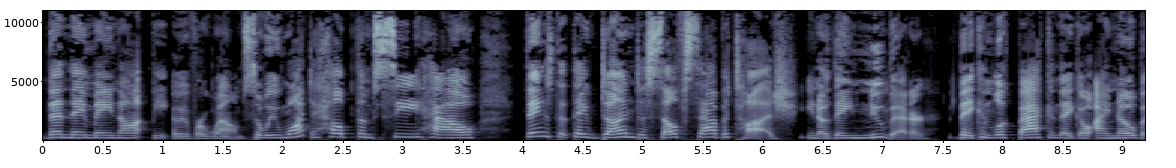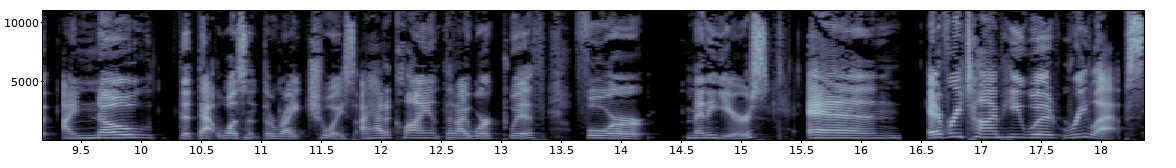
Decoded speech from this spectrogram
then they may not be overwhelmed. So we want to help them see how things that they've done to self sabotage, you know, they knew better. They can look back and they go, I know, but I know that that wasn't the right choice. I had a client that I worked with for many years and every time he would relapse,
